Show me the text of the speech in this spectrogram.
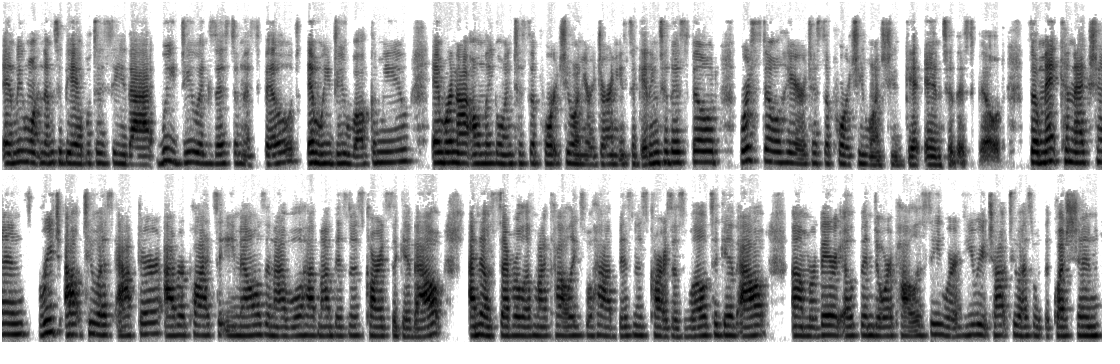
And we want them to be able to see that we do exist in this field and we do welcome you. And we're not only going to support you on your journey to getting to this field, we're still here to support you once you get into this field. So make connections, reach out to us after. I reply to emails and I will have my business cards to give out. I know several of my colleagues will have business cards as well to give out. Um, we're very open door policy where if you reach out to us with a question,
